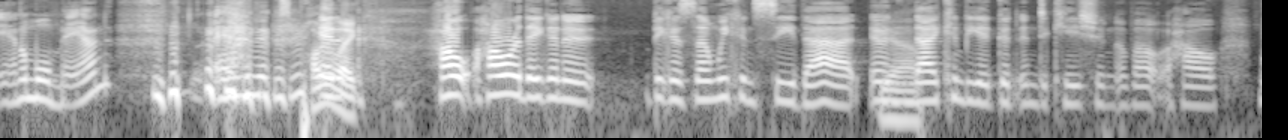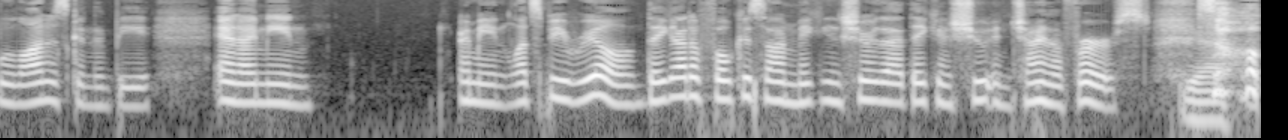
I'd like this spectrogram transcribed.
animal man, and it's Probably like how how are they gonna? Because then we can see that, and Yeah. that can be a good indication about how Mulan is gonna be. And I mean, I mean, let's be real. They got to focus on making sure that they can shoot in China first. yeah So For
